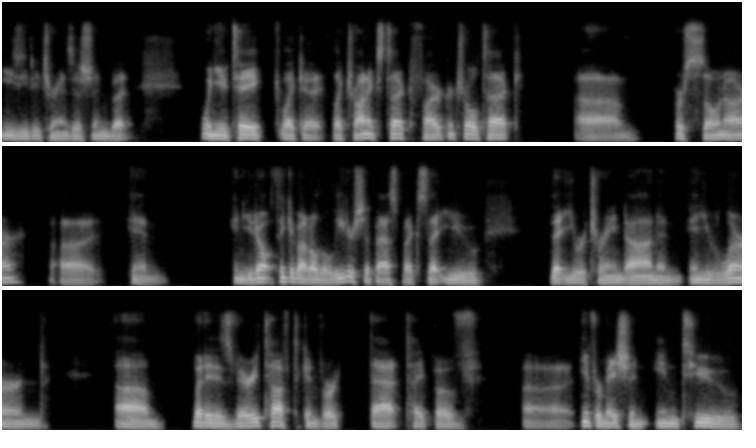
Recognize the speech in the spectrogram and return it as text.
easy to transition. But when you take like a electronics tech, fire control tech, um, or sonar, uh, and and you don't think about all the leadership aspects that you that you were trained on and and you learned um, but it is very tough to convert that type of uh, information into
